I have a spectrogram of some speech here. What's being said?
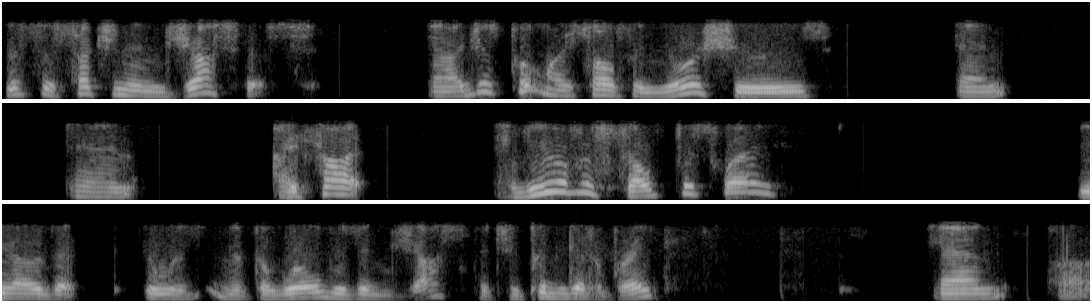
This is such an injustice. And I just put myself in your shoes, and and I thought, have you ever felt this way? You know that it was that the world was unjust, that you couldn't get a break. And uh,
